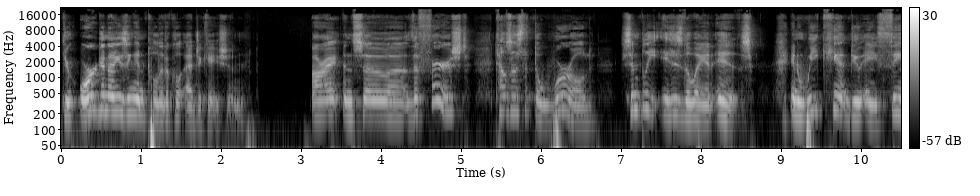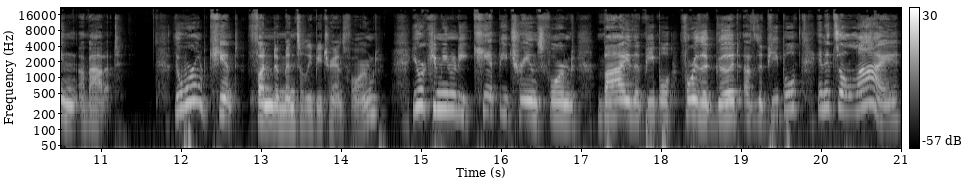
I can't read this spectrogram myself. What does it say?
through organizing and political education. All right, and so uh, the first tells us that the world simply is the way it is, and we can't do a thing about it. The world can't fundamentally be transformed. Your community can't be transformed by the people for the good of the people, and it's a lie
